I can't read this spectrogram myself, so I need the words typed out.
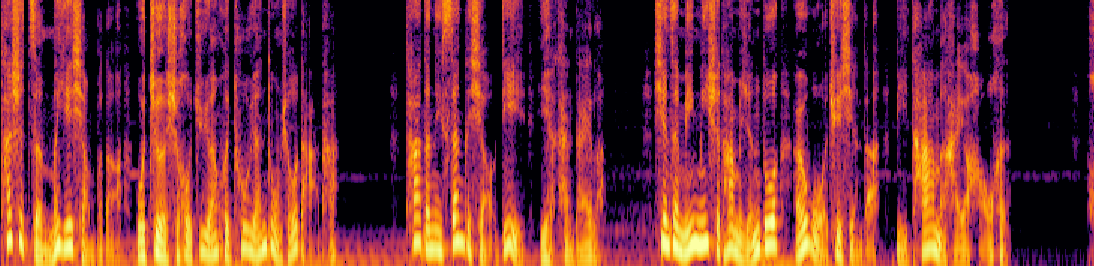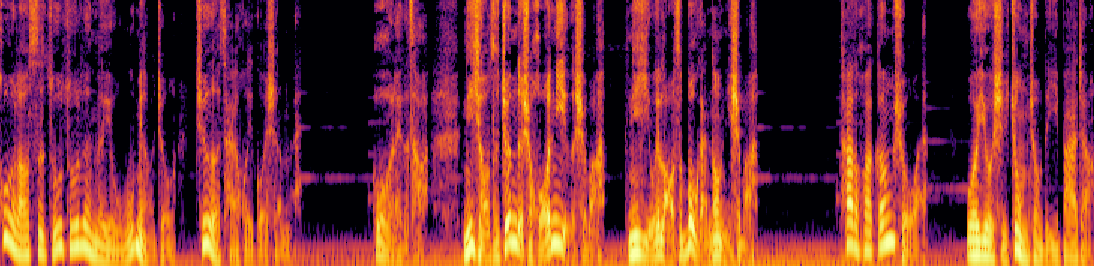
他是怎么也想不到，我这时候居然会突然动手打他。他的那三个小弟也看呆了。现在明明是他们人多，而我却显得比他们还要豪横。霍老四足足愣了有五秒钟，这才回过神来。我勒个操！你小子真的是活腻了是吧？你以为老子不敢弄你是吧？他的话刚说完，我又是重重的一巴掌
